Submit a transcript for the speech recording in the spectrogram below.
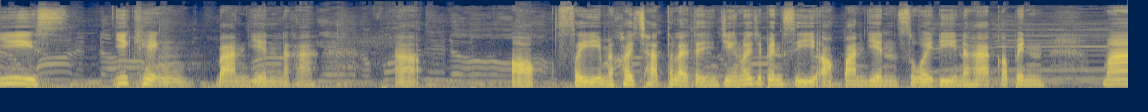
ยี่ยี่เข่งบานเย็นนะคะอะออกสีไม่ค่อยชัดเท่าไหร่แต่จริงๆ แล้วจะเป็นสีออกบานเย็นสวยดีนะคะ ก็เป็นไม้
